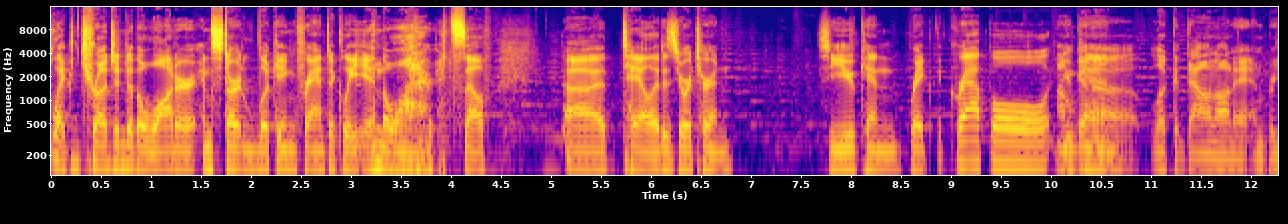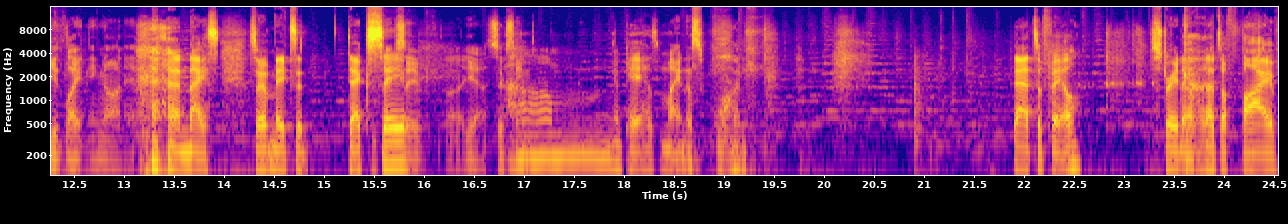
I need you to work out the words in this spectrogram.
like trudge into the water and start looking frantically in the water itself. Uh, Tail, it is your turn. So you can break the grapple. I'm you gonna look down on it and breathe lightning on it. nice. So it makes a dex Dex save. Uh, yeah, 16. Um. Okay, it has minus one. That's a fail. Straight up. That's a five.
